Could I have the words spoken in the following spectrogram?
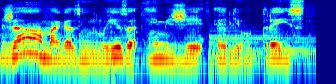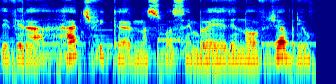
Já a Magazine Luiza MGLU3 deverá ratificar na sua assembleia de 9 de abril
